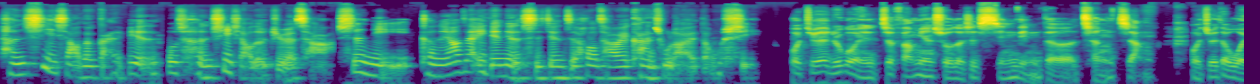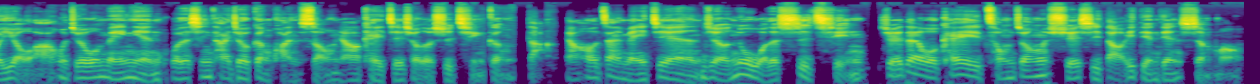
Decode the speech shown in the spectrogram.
很细小的改变，或是很细小的觉察，是你可能要在一点点时间之后才会看出来的东西。我觉得，如果你这方面说的是心灵的成长，我觉得我有啊。我觉得我每一年我的心态就更宽松，然后可以接受的事情更大，然后在每一件惹怒我的事情，觉得我可以从中学习到一点点什么，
